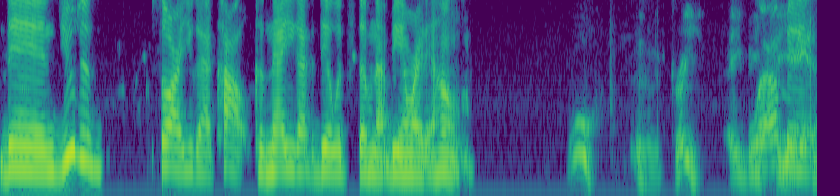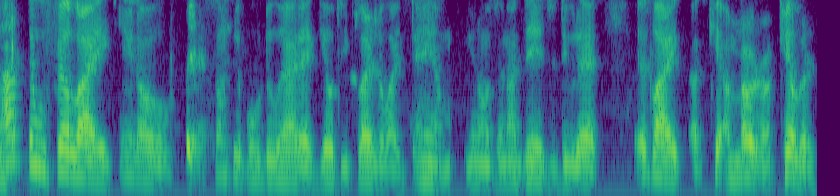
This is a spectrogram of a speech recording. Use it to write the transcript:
then you just sorry you got caught because now you got to deal with stuff not being right at home. Ooh, grief. ABC. Well, I mean, I do feel like you know some people do have that guilty pleasure, like damn, you know, what I'm saying I did just do that. It's like a, ki- a murder, a killer.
